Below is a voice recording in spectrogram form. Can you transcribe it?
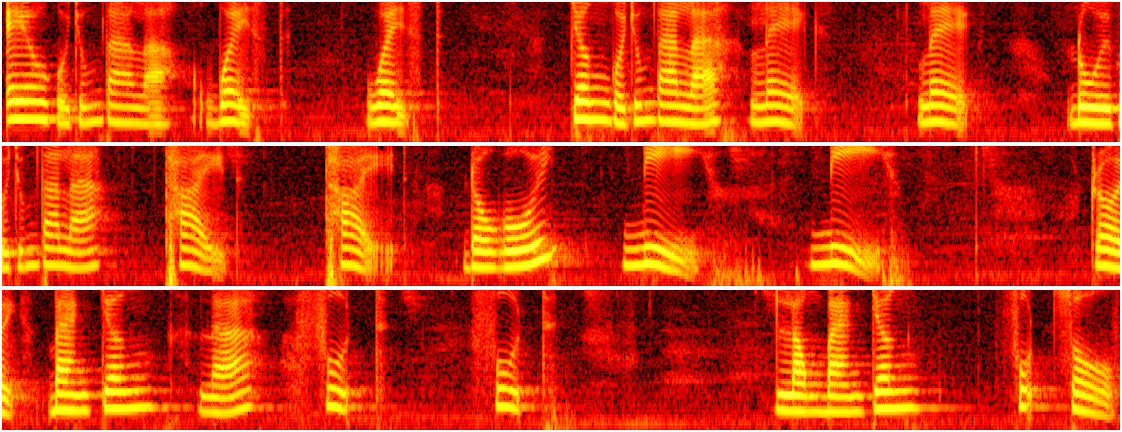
Eo của chúng ta là waist waist. Chân của chúng ta là legs legs. Đùi của chúng ta là tight tight. Đầu gối, knee knee rồi, bàn chân là foot. Foot. Lòng bàn chân foot sole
